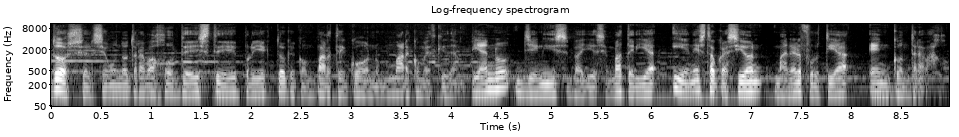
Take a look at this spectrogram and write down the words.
2, el segundo trabajo de este proyecto que comparte con Marco Mezquida en piano, Jenis Valles en batería y en esta ocasión Manuel Furtía en contrabajo.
